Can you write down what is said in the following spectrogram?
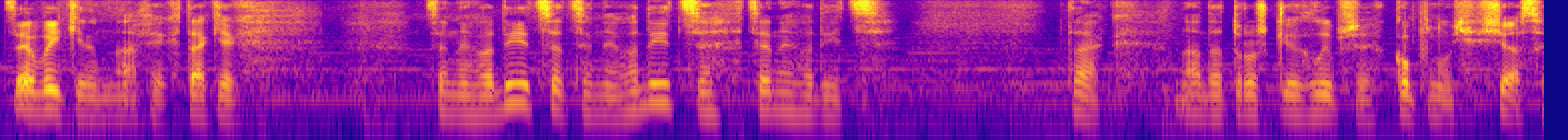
Це викинемо нафіг, так як це не годиться, це не годиться, це не годиться. Так, треба трошки глибше копнути. Щас.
